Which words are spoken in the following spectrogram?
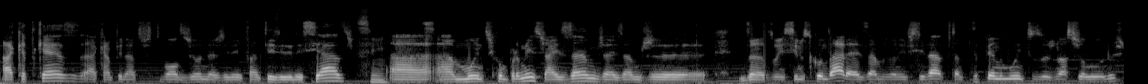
há catequese, há campeonatos de futebol de júniores e de infantis e de iniciados, sim, há, sim. há, muitos compromissos, há exames, há exames uh, do ensino secundário, há exames da universidade, portanto depende muito dos nossos alunos,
